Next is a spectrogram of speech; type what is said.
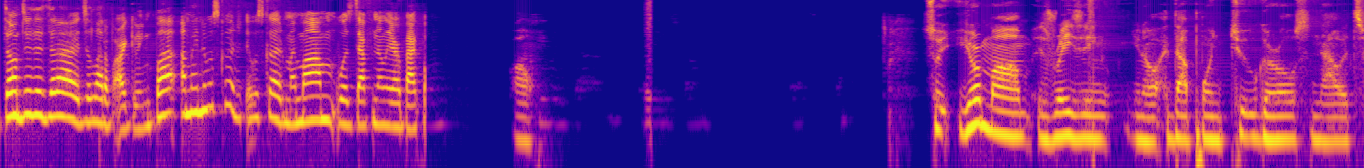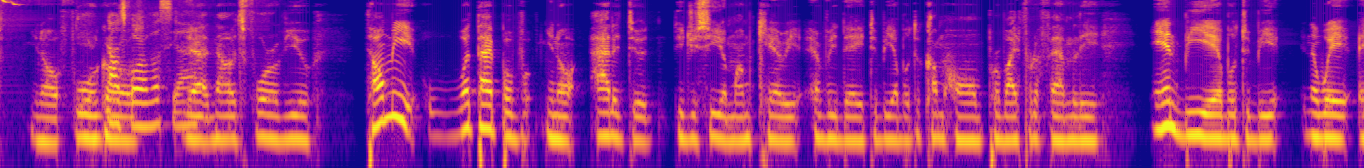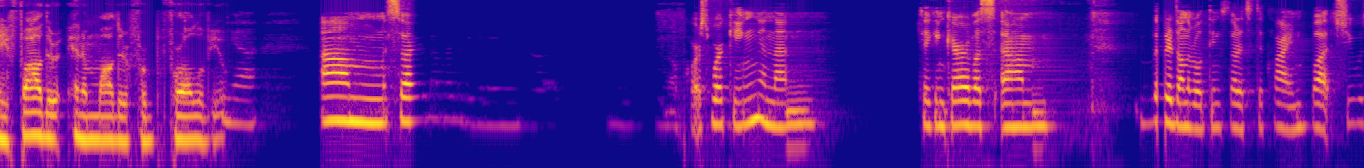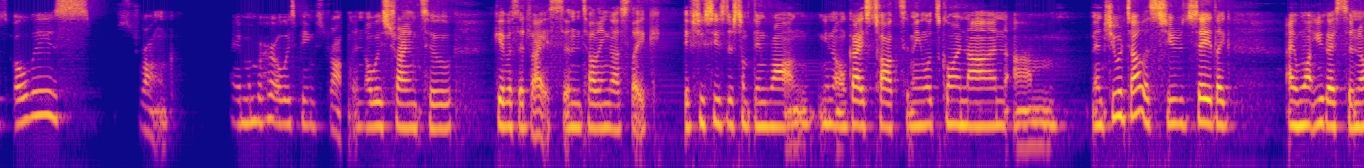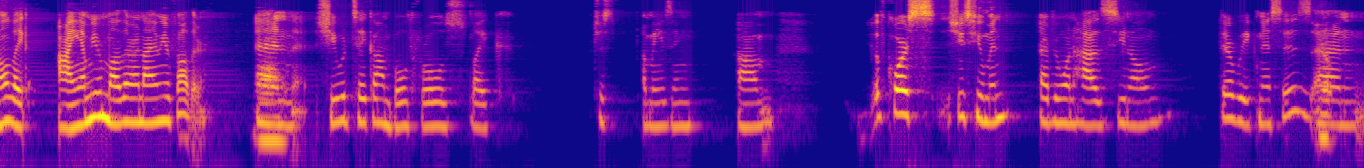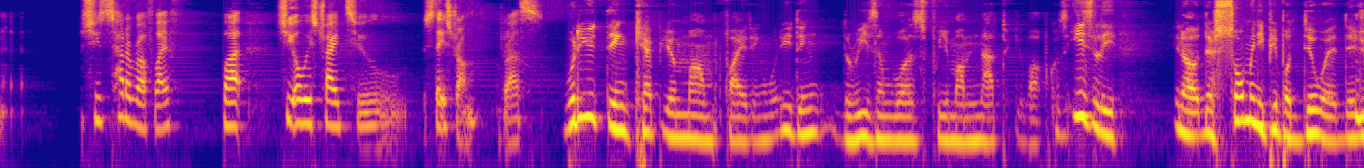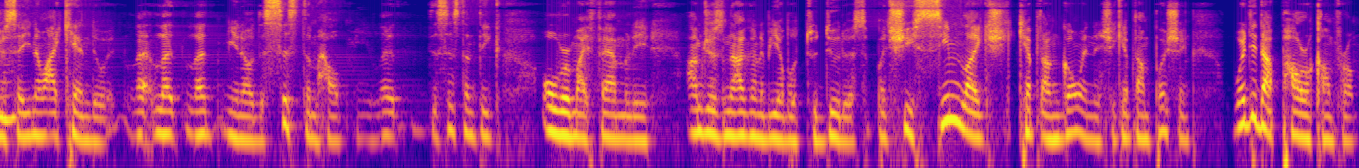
don't do this. There's a lot of arguing, but I mean, it was good. It was good. My mom was definitely our backbone. Wow. So your mom is raising, you know, at that point two girls. Now it's you know four girls. Now it's four of us. Yeah. yeah now it's four of you tell me what type of you know attitude did you see your mom carry every day to be able to come home provide for the family and be able to be in a way a father and a mother for for all of you Yeah. Um. So I remember beginning, of course, working and then taking care of us. Um. Later down the road, things started to decline, but she was always strong. I remember her always being strong and always trying to give us advice and telling us like if she sees there's something wrong, you know, guys, talk to me. What's going on? Um. And she would tell us. She would say like, "I want you guys to know like I am your mother and I am your father." Wow. And she would take on both roles like just amazing. Um, of course, she's human. Everyone has, you know, their weaknesses, Yep. and she's had a rough life, but she always tried to stay strong for us. What do you think kept your mom fighting? What do you think the reason was for your mom not to give up? Because easily you know there's so many people do it. They just mm-hmm. say you know i can't do it. Let let let you know the system help me. Let the system take over my family. I'm just not going to be able to do this. But she seemed like she kept on going and she kept on pushing. Where did that power come from?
